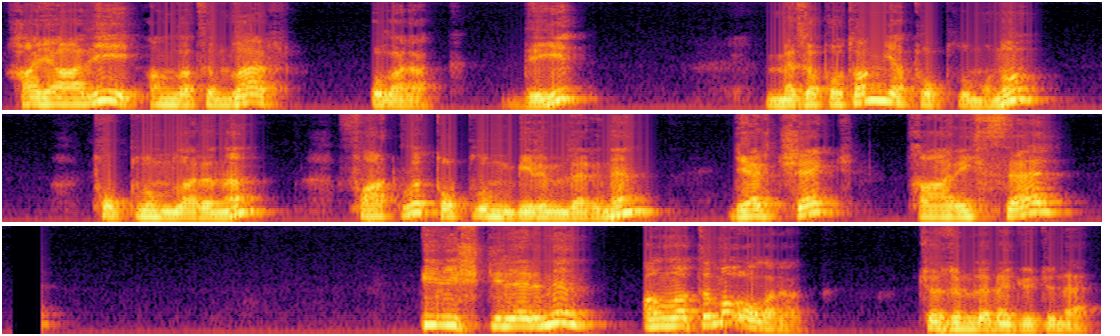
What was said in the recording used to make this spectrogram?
hayali anlatımlar olarak değil, Mezopotamya toplumunun toplumlarının farklı toplum birimlerinin gerçek tarihsel ilişkilerinin anlatımı olarak çözümleme gücüne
